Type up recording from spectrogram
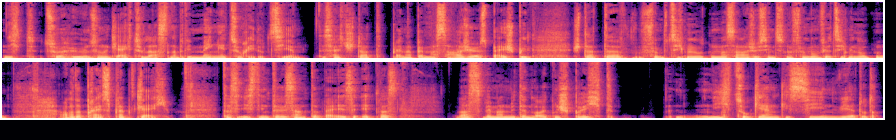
nicht zu erhöhen, sondern gleich zu lassen, aber die Menge zu reduzieren. Das heißt, statt, bleiben wir bei Massage als Beispiel, statt der 50 Minuten Massage sind es nur 45 Minuten, aber der Preis bleibt gleich. Das ist interessanterweise etwas, was, wenn man mit den Leuten spricht, nicht so gern gesehen wird, oder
